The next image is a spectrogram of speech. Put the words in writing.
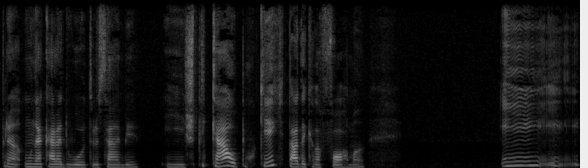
para um na cara do outro, sabe? E explicar o porquê que tá daquela forma e,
